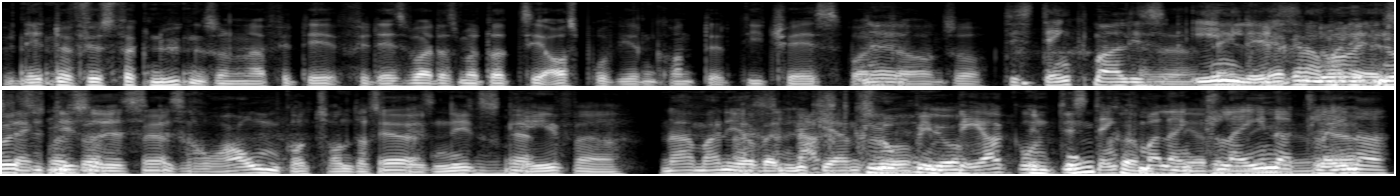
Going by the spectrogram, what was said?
nicht nur fürs Vergnügen, sondern auch für, die, für das war, dass man dort sie ausprobieren konnte. DJs waren Ja. da und so. Das Denkmal ist Also, ähnlich, Denk- ja, genau, nur, meine nur das ist dieser so, ja. Raum ganz anders Ja. gewesen. Nicht das Ja. Cave, Nein, meine ein ich, weil wir gern so. im Berg und das Bunker Denkmal ein oder kleiner,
